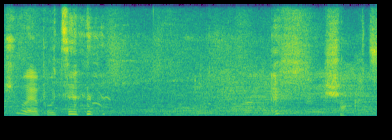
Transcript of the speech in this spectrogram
Schuhe putzen. Schatz.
